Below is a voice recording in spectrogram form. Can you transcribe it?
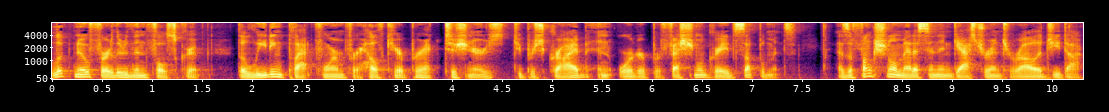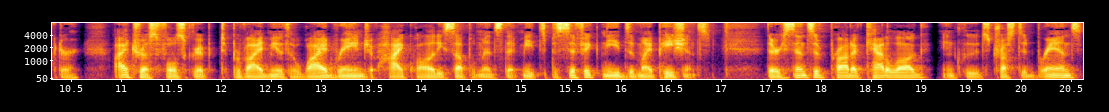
Look no further than FullScript the leading platform for healthcare practitioners to prescribe and order professional grade supplements. As a functional medicine and gastroenterology doctor, I trust FullScript to provide me with a wide range of high quality supplements that meet specific needs of my patients. Their extensive product catalog includes trusted brands,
